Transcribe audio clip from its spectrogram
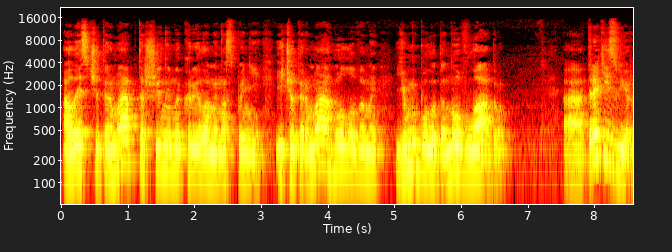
але з чотирма пташиними крилами на спині і чотирма головами йому було дано владу. Е, Третій звір,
